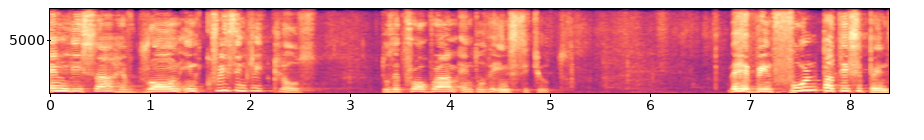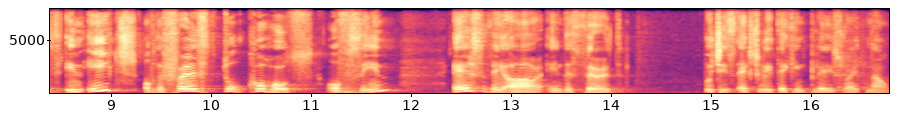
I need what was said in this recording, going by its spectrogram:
and Lisa have drawn increasingly close to the program and to the Institute. They have been full participants in each of the first two cohorts of Zin, as they are in the third, which is actually taking place right now.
